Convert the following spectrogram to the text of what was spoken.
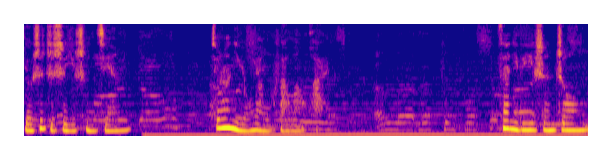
有时只是一瞬间，就让你永远无法忘怀。在你的一生中。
